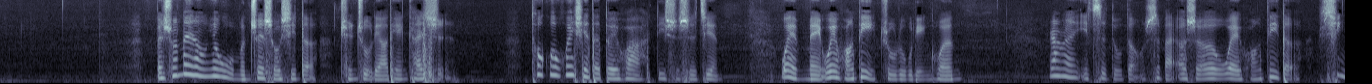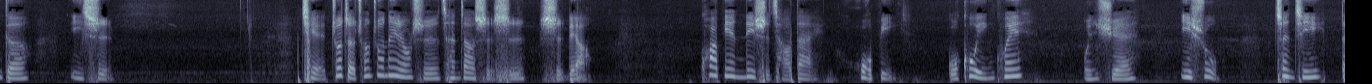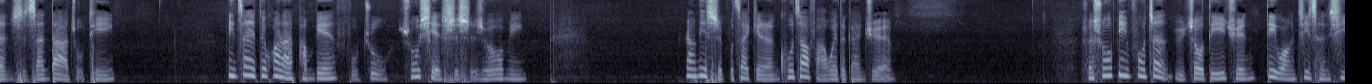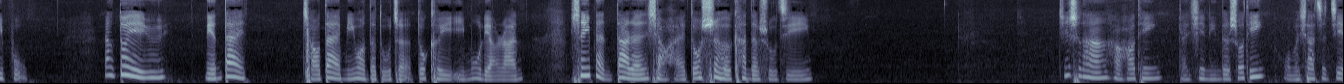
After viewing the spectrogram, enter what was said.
本书内容用我们最熟悉的群组聊天开始，透过诙谐的对话、历史事件，为每位皇帝注入灵魂，让人一次读懂四百二十二位皇帝的性格。意识，且作者创作内容时参照史实史料，跨遍历史朝代、货币、国库盈亏、文学、艺术、政绩等十三大主题，并在对话栏旁边辅助书写史实说明，让历史不再给人枯燥乏味的感觉。随书并附赠宇宙第一群帝王继承系谱，让对于年代、朝代迷惘的读者都可以一目了然，是一本大人小孩都适合看的书籍。金石堂好好听，感谢您的收听，我们下次见。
